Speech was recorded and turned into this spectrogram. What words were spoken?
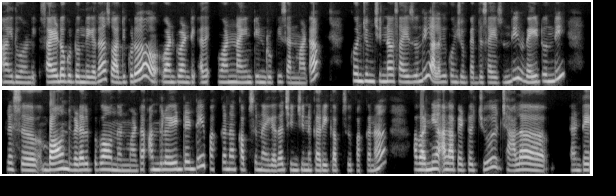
ఆ! ఇదిగోండి సైడ్ ఒకటి ఉంది గదా! సో, అది కూడా 120 అదే వన్ నైన్టీన్ రూపీస్ అన్నమాట. కొంచెం చిన్న సైజ్ ఉంది. అలాగే కొంచెం పెద్ద సైజ్ ఉంది. వెయిట్ ఉంది. ప్లస్ బావుంది. వెడల్పుగా ఉందన్నమాట. అందులో ఏంటంటే పక్కన కప్స్ ఉన్నాయి గదా! చిన్న చిన్న కర్రీ కప్స్ పక్కన అవన్నీ అలా పెట్టొచ్చు. చాలా అంటే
